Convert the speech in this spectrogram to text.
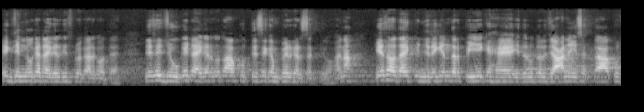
एक जंगल का टाइगर किस प्रकार का होता है? जैसे जू के टाइगर को तो आप कुत्ते से कंपेयर कर सकते हो, है ना? कैसा होता है? पिंजरे के अंदर पेक है इधर उधर जा नहीं सकता, कुछ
